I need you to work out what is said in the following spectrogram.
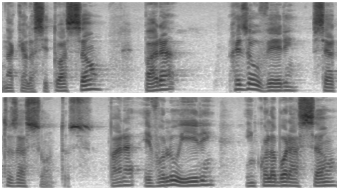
naquela situação para resolverem certos assuntos, para evoluírem em colaboração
